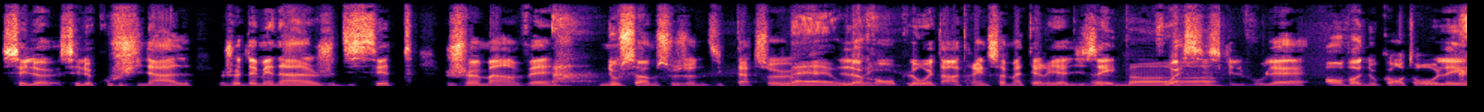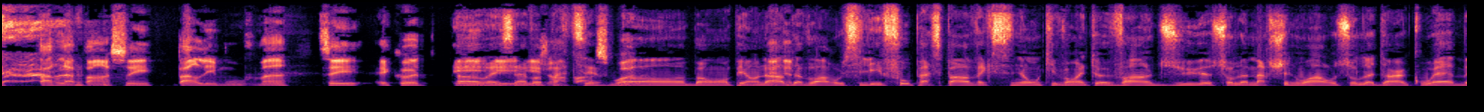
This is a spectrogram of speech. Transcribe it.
c'est le, c'est le coup final. Je déménage d'ici, je m'en vais. Nous sommes sous une dictature. Ah. Ben Le complot est en train de se matérialiser. Bon. Voici ce qu'il voulait. On va nous contrôler par la pensée, par les mouvements. Tu sais, écoute, ah ouais, et- ça et va partir. Voilà. Bon, bon, puis on a hâte de voir aussi les faux passeports vaccinaux qui vont être vendus euh, sur le marché noir ou sur le dark web.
